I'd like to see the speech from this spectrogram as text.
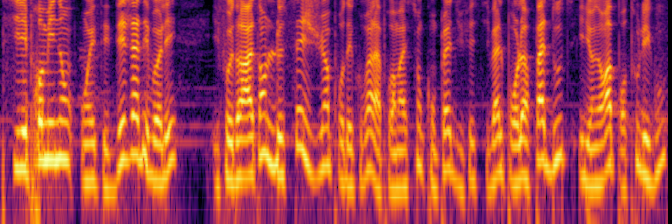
Si les premiers noms ont été déjà dévoilés, il faudra attendre le 16 juin pour découvrir la programmation complète du festival. Pour l'heure, pas de doute, il y en aura pour tous les goûts.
